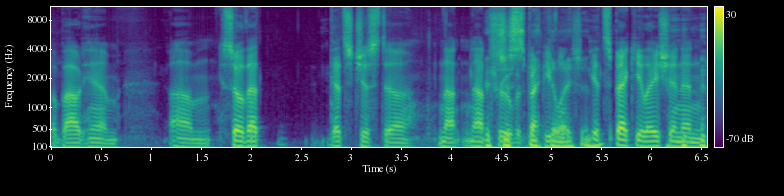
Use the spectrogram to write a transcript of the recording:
about him. Um, so that that's just uh, not not it's true. Just speculation. People, it's speculation, and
